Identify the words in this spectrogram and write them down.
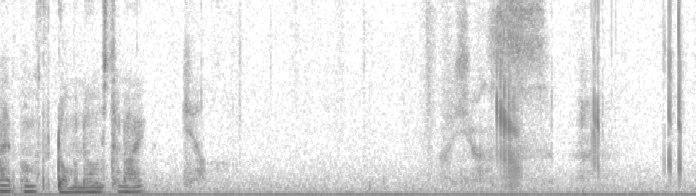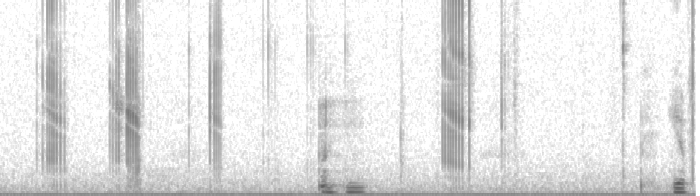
Buy one for Domino's tonight? Yeah. Yes. Mhm. Yep.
